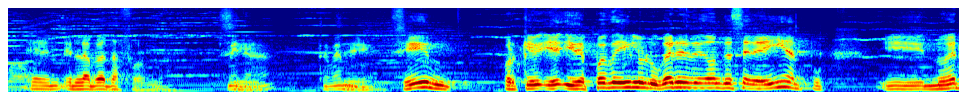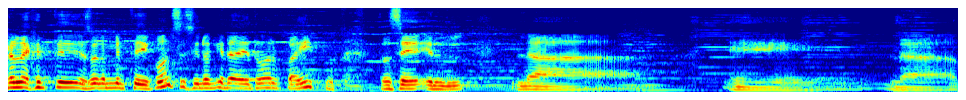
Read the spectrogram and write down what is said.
Wow. en, en la plataforma. Sí. Mira, tremendo. Sí, sí, porque y, y después veis los lugares de donde se veían, pues, y no era la gente solamente de Conce, sino que era de todo el país. pues. Entonces, el- la, eh, la,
